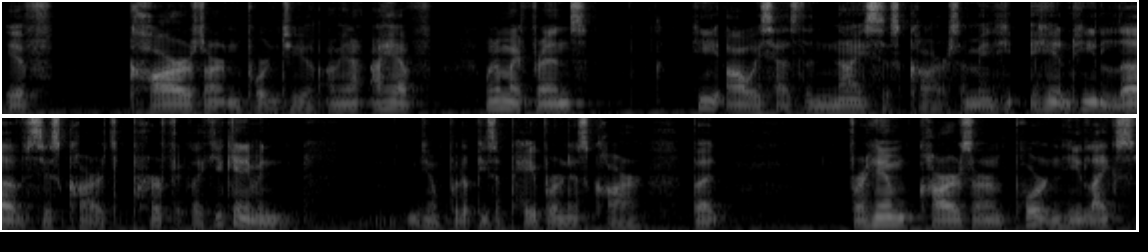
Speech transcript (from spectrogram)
If cars aren't important to you. I mean, I have one of my friends he always has the nicest cars. I mean, he, he he loves his car. It's perfect. Like you can't even you know put a piece of paper in his car. But for him, cars are important. He likes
